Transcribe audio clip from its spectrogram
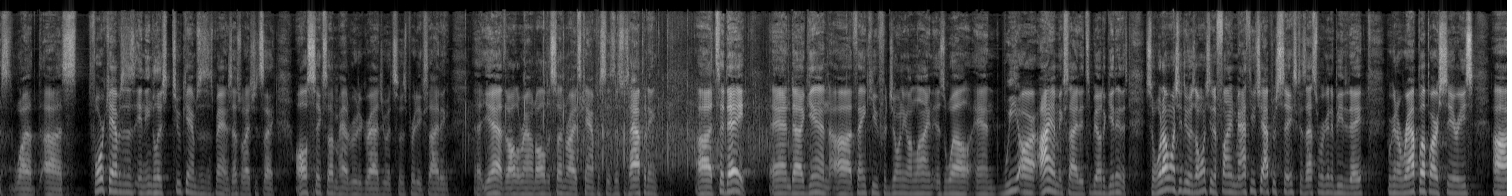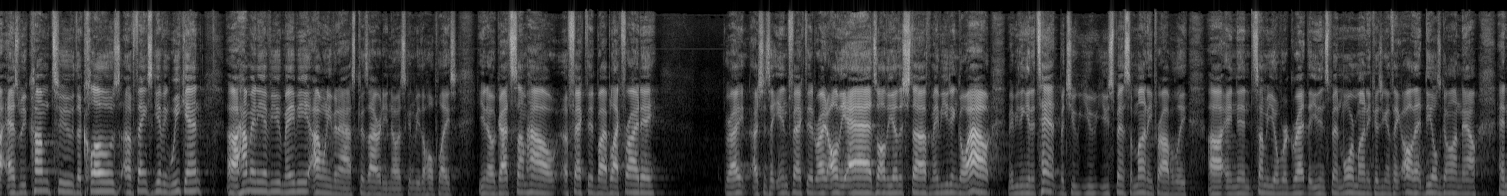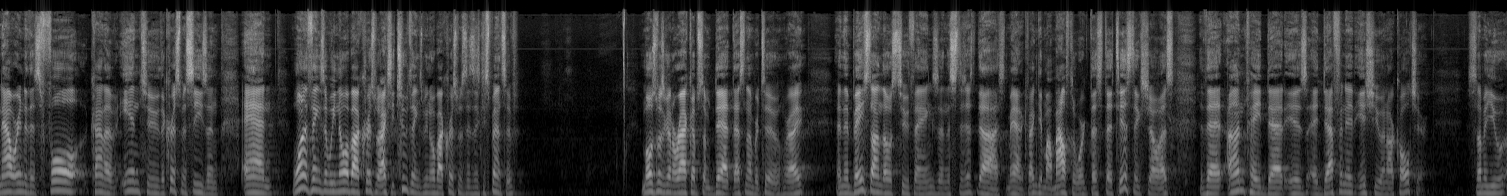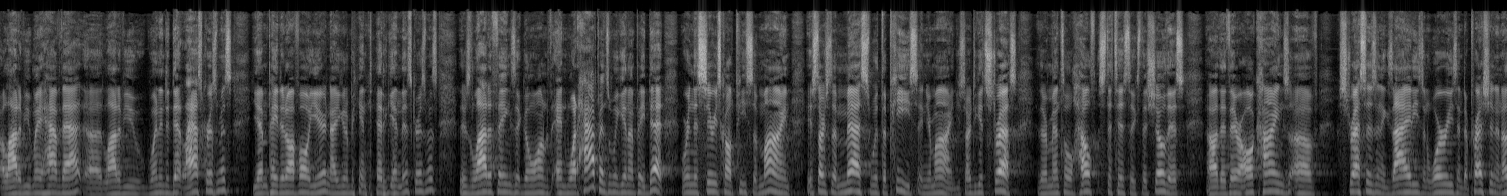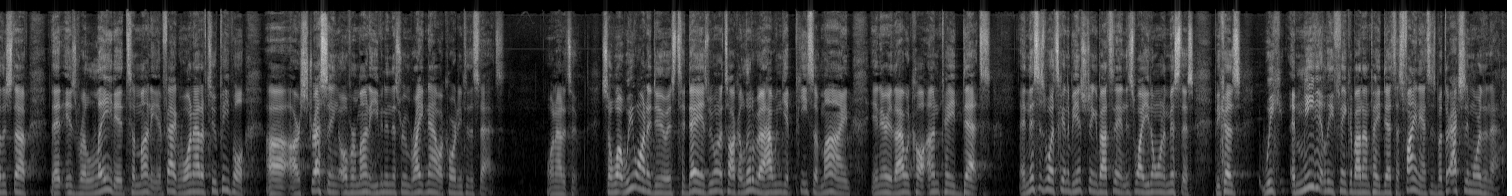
uh four campuses in English, two campuses in Spanish. That's what I should say. All six of them had rooted graduates, so it was pretty exciting. Uh, yeah, all around all the Sunrise campuses. This was happening uh, today. And uh, again, uh, thank you for joining online as well. And we are, I am excited to be able to get in this. So, what I want you to do is, I want you to find Matthew chapter 6, because that's where we're going to be today. We're going to wrap up our series uh, as we come to the close of Thanksgiving weekend. Uh, how many of you, maybe, I won't even ask because I already know it's going to be the whole place, you know, got somehow affected by Black Friday? Right? I should say infected, right? All the ads, all the other stuff. Maybe you didn't go out, maybe you didn't get a tent, but you you you spent some money probably, uh, and then some of you will regret that you didn't spend more money because you're gonna think, oh, that deal's gone now, and now we're into this full kind of into the Christmas season, and one of the things that we know about Christmas, actually two things we know about Christmas is it's expensive. Most of us are to rack up some debt. That's number two, right? And then, based on those two things, and the uh, man, if I can get my mouth to work, the statistics show us that unpaid debt is a definite issue in our culture. Some of you, a lot of you may have that. Uh, a lot of you went into debt last Christmas. You haven't paid it off all year. Now you're going to be in debt again this Christmas. There's a lot of things that go on. And what happens when we get unpaid debt, we're in this series called Peace of Mind, it starts to mess with the peace in your mind. You start to get stressed. There are mental health statistics that show this, uh, that there are all kinds of stresses and anxieties and worries and depression and other stuff that is related to money. In fact, one out of two people uh, are stressing over money, even in this room right now, according to the stats. One out of two. So, what we want to do is today is we want to talk a little bit about how we can get peace of mind in an area that I would call unpaid debts. And this is what's going to be interesting about today, and this is why you don't want to miss this, because we immediately think about unpaid debts as finances, but they're actually more than that.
